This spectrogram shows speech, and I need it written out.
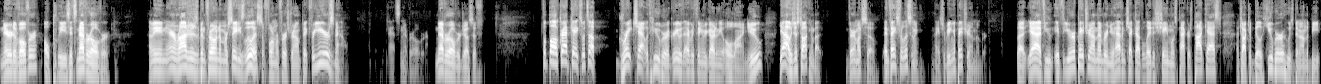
Narrative over? Oh, please. It's never over. I mean, Aaron Rodgers has been throwing to Marcedes Lewis, a former first round pick, for years now. That's never over. Never over, Joseph. Football crab cakes, what's up? Great chat with Huber. Agree with everything regarding the O line. You? Yeah, I was just talking about it. Very much so. And thanks for listening. Thanks for being a Patreon member. But yeah, if you if you're a Patreon member and you haven't checked out the latest Shameless Packers podcast, I talked to Bill Huber, who's been on the beat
